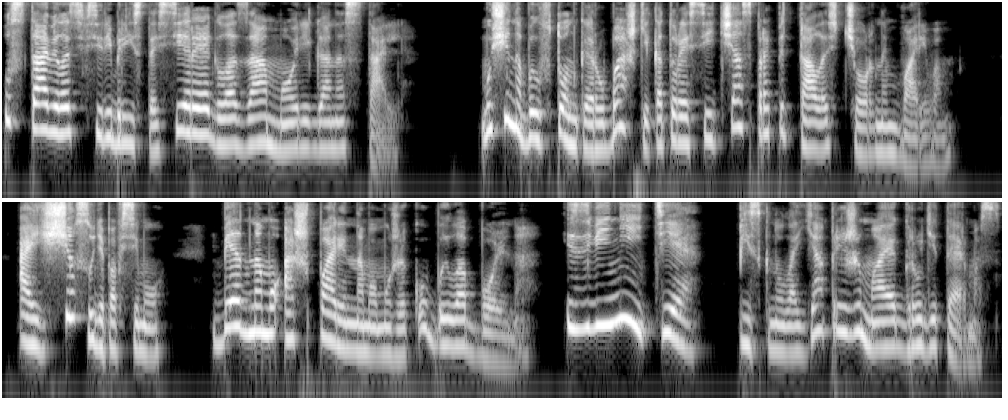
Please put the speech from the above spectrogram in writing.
уставилась в серебристо-серые глаза Моригана Сталь. Мужчина был в тонкой рубашке, которая сейчас пропиталась черным варевом. А еще, судя по всему, бедному ошпаренному мужику было больно. «Извините!» – пискнула я, прижимая к груди термос.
